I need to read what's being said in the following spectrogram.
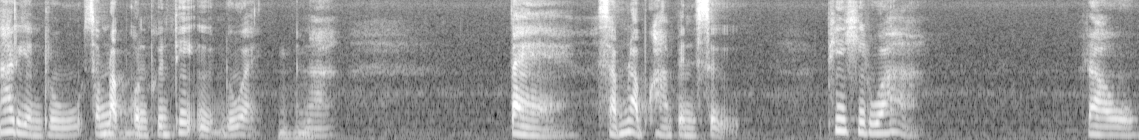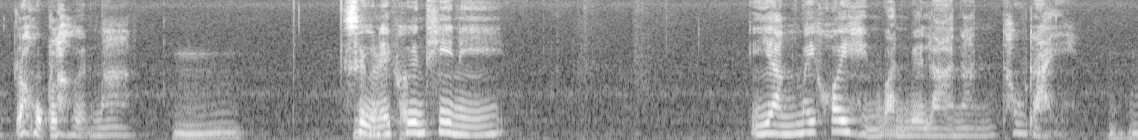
น่าเรียนรู้สำหรับคนพื้นที่อื่นด้วยนะแต่สำหรับความเป็นสื่อ พี่คิดว่า เราระหกระเหินมากอืมสื่อยังไงในครับพื้นที่นี้ ยังไม่ค่อยเห็นวันเวลานั้นเท่าไหร่อือฮึ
